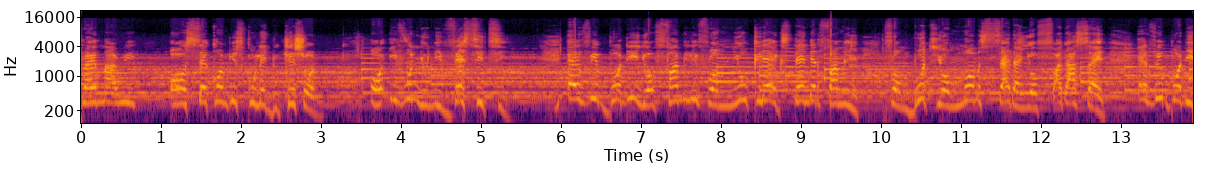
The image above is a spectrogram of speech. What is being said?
primary or secondary school education or even university. Everybody in your family from nuclear extended family from both your mom's side and your father's side everybody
